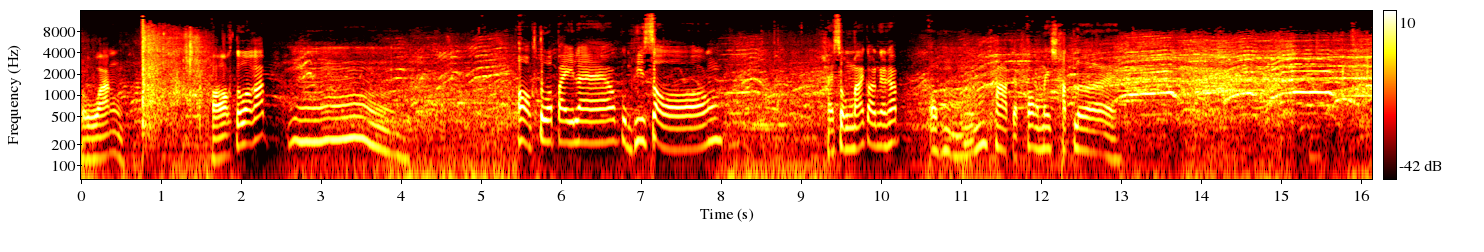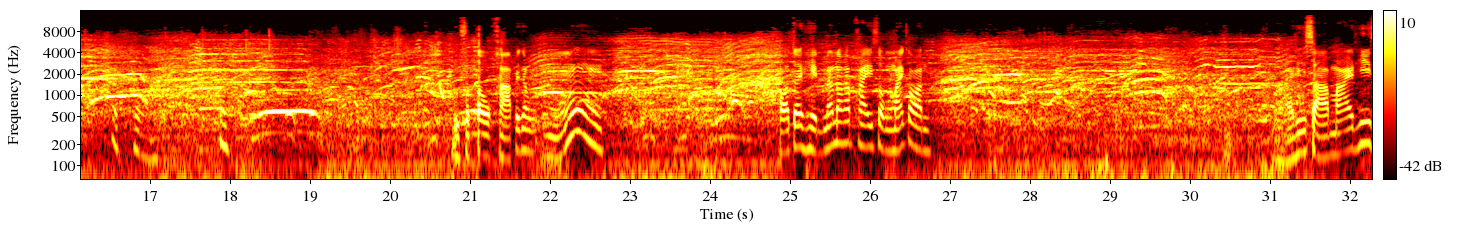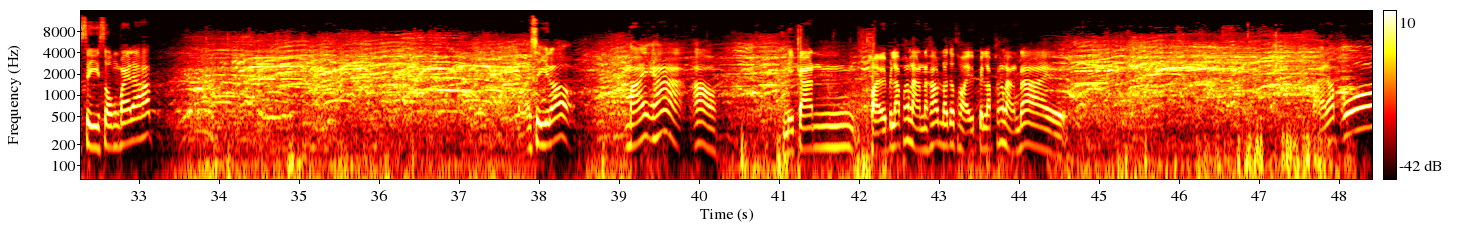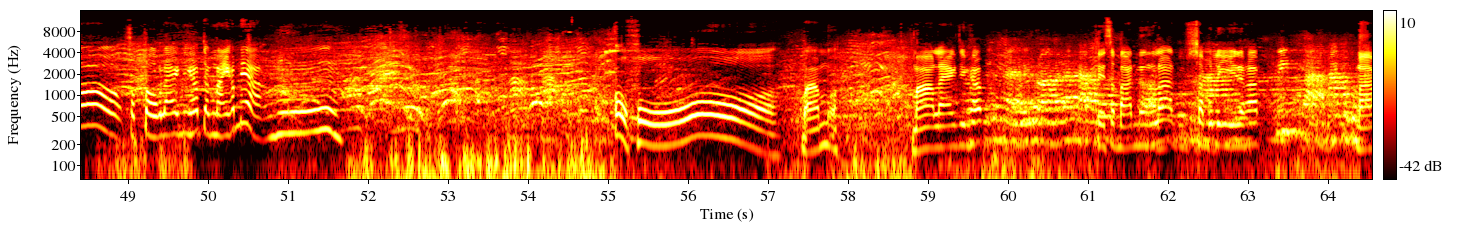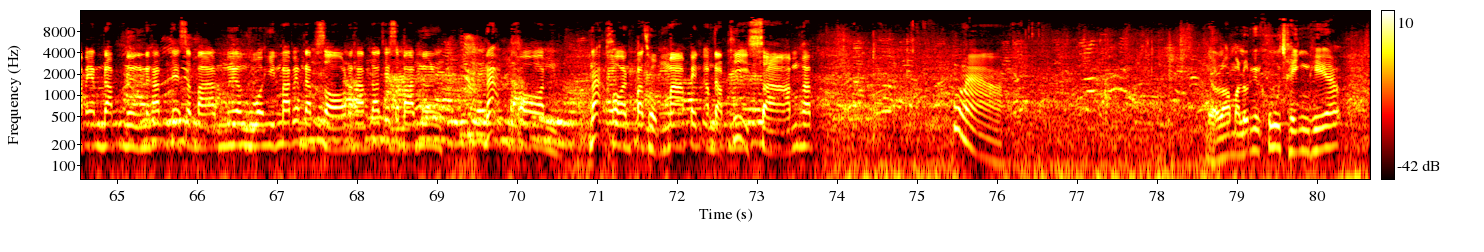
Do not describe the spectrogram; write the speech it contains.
ระวัง ออกตัวครับอืมออกตัวไปแล้วกลุ่มที่สอง ใครส่งไม้ก่อนกันครับโอ้โหภาพจากกล้องไม่ชัดเลยดูสโตกขาเป็นจังอพอจะเห็นแล้วนะครับ ใครส่งไม้ก่อน ไม้ที่สามไม้ที่สี่ส่งไปแล้วครับหมายสี่แล้ว ไม้ห้าอ้าวมีการถอยไปรับข้างหลังนะครับ เราจะถอยไปรับข้างหลังได้ไปครับโอ้สโตกแรงจริงครับจากไหนครับเนี่ยอื้อหือโอ้โหมาม มาแรงจริงครับ เทศบาลเมืองราชบุรีนะครับ มาเป็นอันดับหนึ่งนะครับ เทศบาลเมืองหัวหินมาเป็นอันดับสองนะครับ แล้วเทศบาลเมืองนครนครปฐมมาเป็นอันดับที่สามครับเดี๋ยวเรามาลุ้นกันคู่ชิงทีครับ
